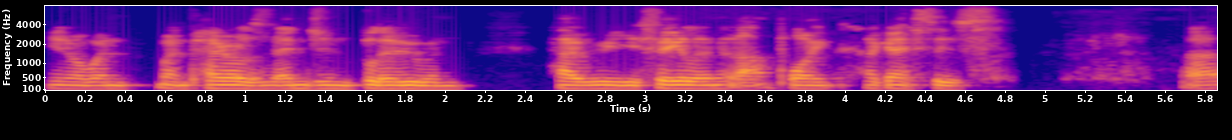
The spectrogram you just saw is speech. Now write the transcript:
you know, when when Perez's engine blew, and how were you feeling at that point? I guess is uh,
